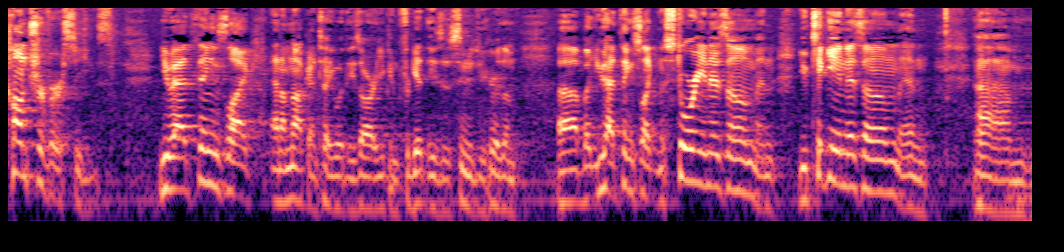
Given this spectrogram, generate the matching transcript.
controversies. You had things like, and I'm not going to tell you what these are, you can forget these as soon as you hear them, uh, but you had things like Nestorianism and Eutychianism and um,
